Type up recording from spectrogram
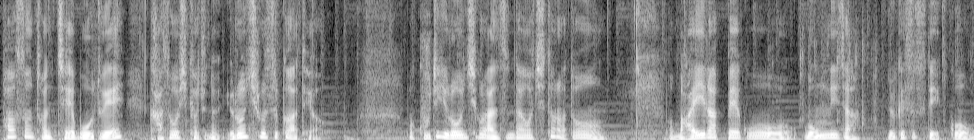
화속성 전체 모두에 가속을 시켜주는 이런 식으로 쓸 것 같아요. 뭐 굳이 이런 식으로 안 쓴다고 치더라도 뭐 마이라 빼고 몽리자 이렇게 쓸 수도 있고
